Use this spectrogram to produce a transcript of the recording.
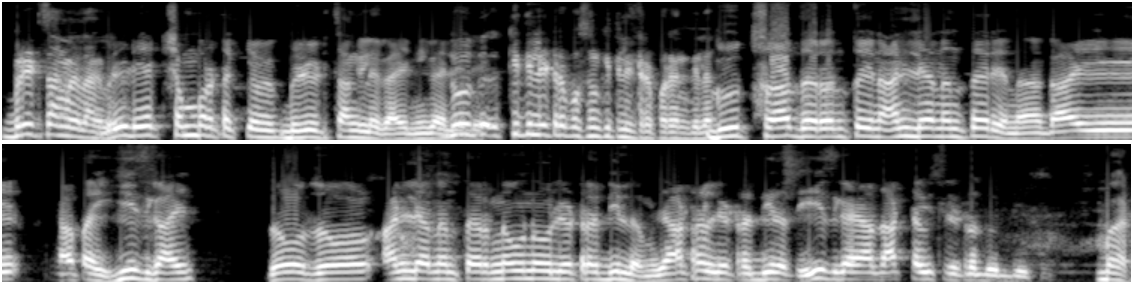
ब्रीड चांगलं लागलं. ब्रीड एक शंभर टक्के ब्रीड चांगले गाय निघाली दूध किती लिटरपासून किती लिटर पर्यंत दिलं? दूध ना आणल्यानंतर आहे ना गाय आता हीच गाय जवळजवळ आणल्यानंतर नऊ नऊ लिटर दिलं म्हणजे अठरा लिटर दिलं तर हीच गाय आज अठ्ठावीस लिटर दूध देते. बर.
